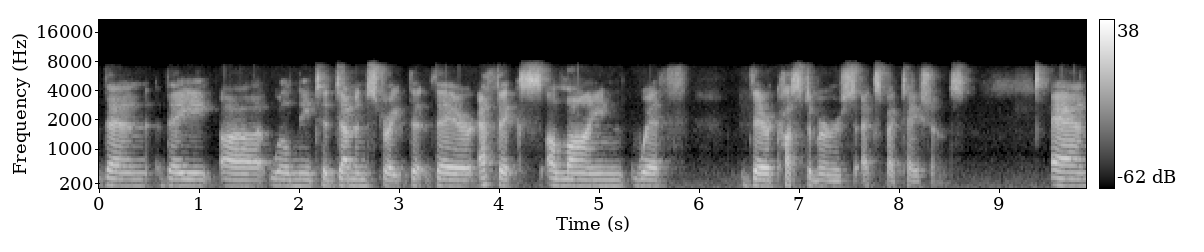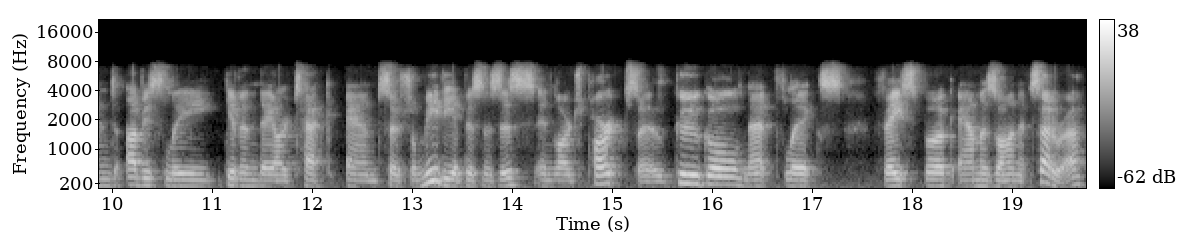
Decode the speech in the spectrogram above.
then they uh, will need to demonstrate that their ethics align with their customers' expectations. And obviously, given they are tech and social media businesses in large part, so Google, Netflix, Facebook, Amazon, etc.,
